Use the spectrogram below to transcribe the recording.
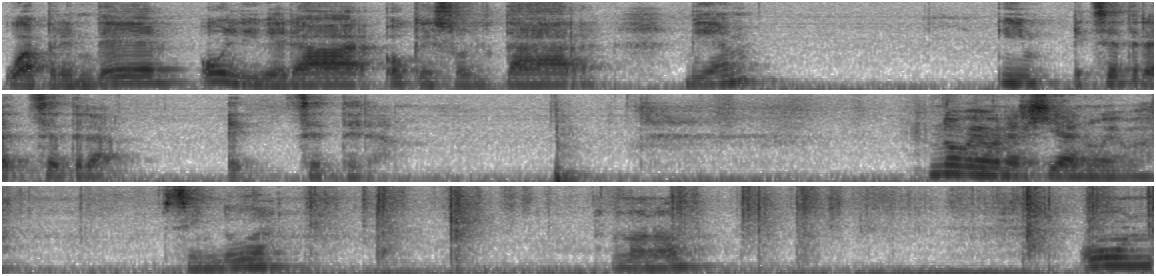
o aprender o liberar o que soltar, ¿bien? Y etcétera, etcétera, etcétera. No veo energía nueva, sin duda. No, no. Un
